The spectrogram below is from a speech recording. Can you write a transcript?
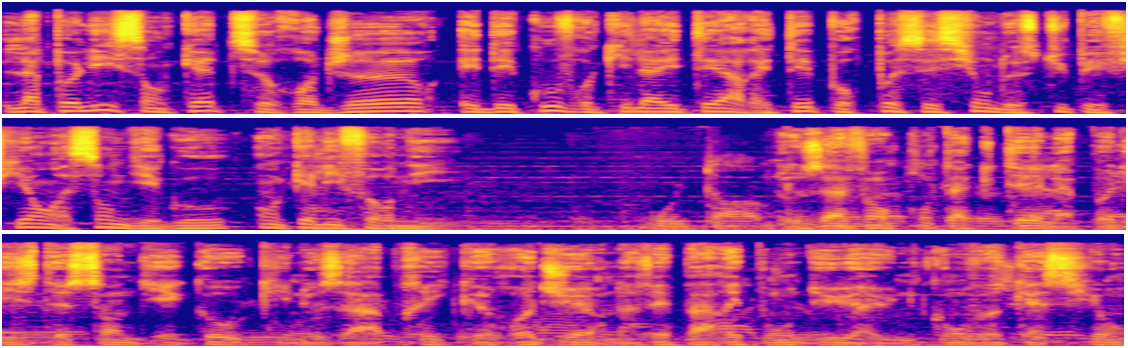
La police enquête sur Roger et découvre qu'il a été arrêté pour possession de stupéfiants à San Diego, en Californie. Nous avons contacté la police de San Diego qui nous a appris que Roger n'avait pas répondu à une convocation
